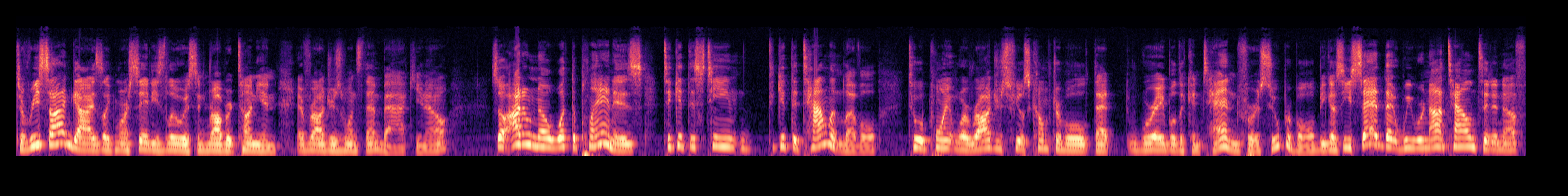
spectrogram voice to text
to re-sign guys like Marcedes Lewis and Robert Tonyan if Rodgers wants them back, you know? So I don't know what the plan is to get this team to get the talent level to a point where Rodgers feels comfortable that we're able to contend for a Super Bowl because he said that we were not talented enough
